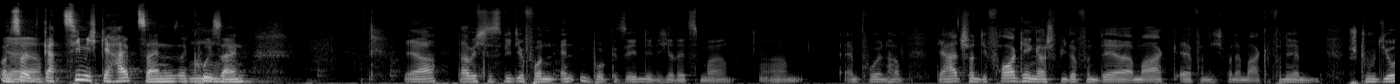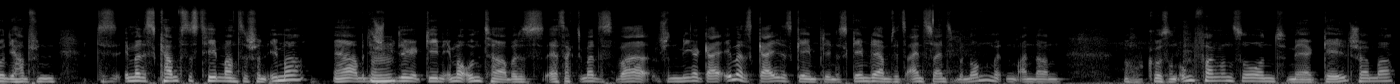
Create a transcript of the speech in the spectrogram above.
Und es soll ja. gerade ziemlich gehypt sein, soll cool mhm. sein. Ja, da habe ich das Video von Entenburg gesehen, den ich ja letztes Mal ähm, empfohlen habe. Der hat schon die Vorgängerspiele von der Marke, äh, von nicht von der Marke, von dem Studio. Und die haben schon das, immer das Kampfsystem machen sie schon immer. Ja, aber die mhm. Spiele gehen immer unter. Aber das, er sagt immer, das war schon mega geil, immer das geile Gameplay. Das Gameplay haben sie jetzt eins zu eins übernommen mit einem anderen, noch größeren Umfang und so und mehr Geld scheinbar.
